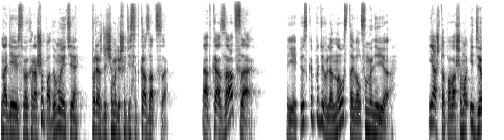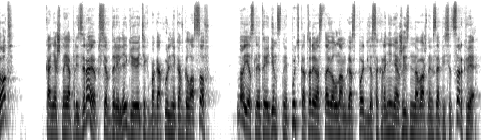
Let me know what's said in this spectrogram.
Надеюсь, вы хорошо подумаете, прежде чем решитесь отказаться». «Отказаться?» Епископ удивленно уставился на неё. «Я что, по-вашему, идиот?» Конечно, я презираю псевдорелигию этих богохульников голосов, но если это единственный путь, который оставил нам Господь для сохранения жизненно важных записей церкви,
